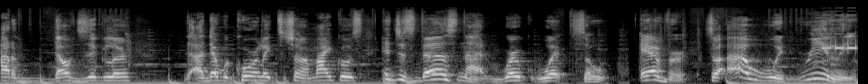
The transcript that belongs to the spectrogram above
out of Dolph Ziggler uh, that would correlate to Shawn Michaels. It just does not work whatsoever. So I would really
